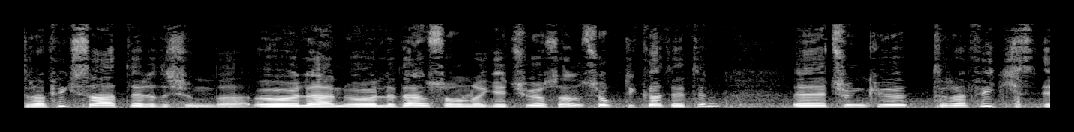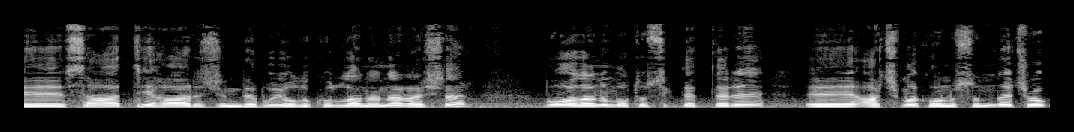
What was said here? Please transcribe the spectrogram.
trafik saatleri dışında öğlen, öğleden sonra geçiyorsanız çok dikkat edin. Ee, çünkü trafik e, saati haricinde bu yolu kullanan araçlar bu alanı motosikletlere e, açma konusunda çok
